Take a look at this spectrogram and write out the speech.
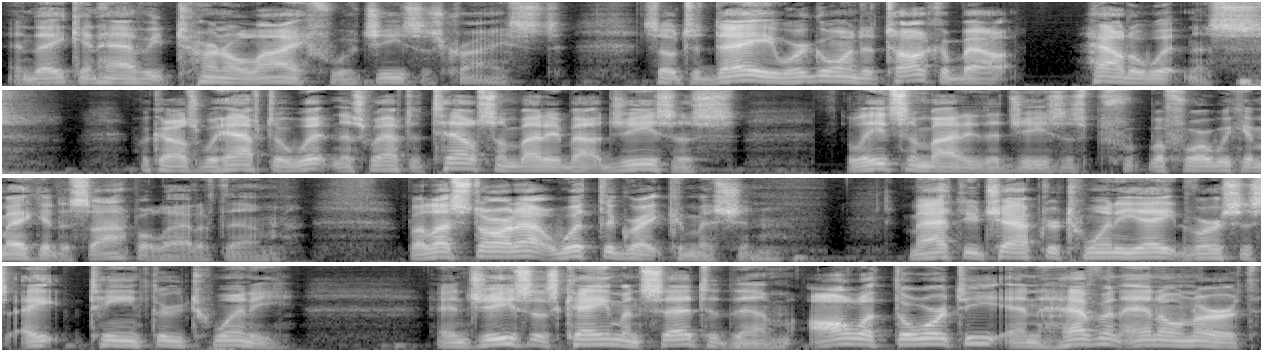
and they can have eternal life with Jesus Christ. So today we're going to talk about how to witness because we have to witness, we have to tell somebody about Jesus, lead somebody to Jesus before we can make a disciple out of them. But let's start out with the Great Commission. Matthew chapter 28, verses 18 through 20. And Jesus came and said to them, All authority in heaven and on earth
